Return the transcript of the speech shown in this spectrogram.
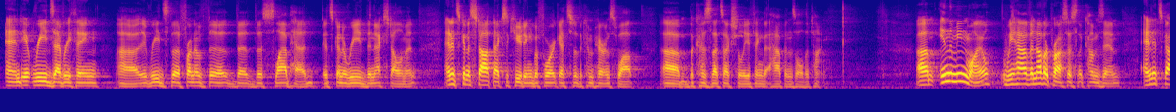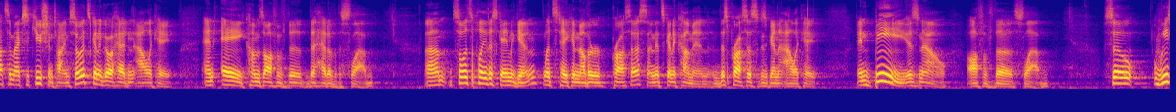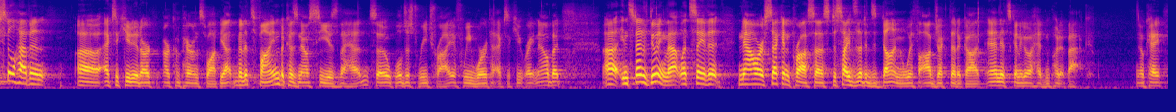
and it reads everything. Uh, it reads the front of the, the, the slab head. It's going to read the next element. And it's going to stop executing before it gets to the compare and swap um, because that's actually a thing that happens all the time. Um, in the meanwhile, we have another process that comes in and it's got some execution time. So it's going to go ahead and allocate. And A comes off of the, the head of the slab. Um, so let's play this game again. Let's take another process, and it's going to come in. And this process is going to allocate. And B is now off of the slab. So we still haven't uh, executed our, our compare and swap yet, but it's fine because now C is the head. So we'll just retry if we were to execute right now. But uh, instead of doing that, let's say that now our second process decides that it's done with the object that it got, and it's going to go ahead and put it back. Okay?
